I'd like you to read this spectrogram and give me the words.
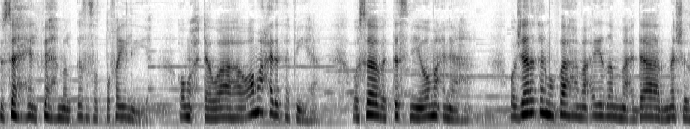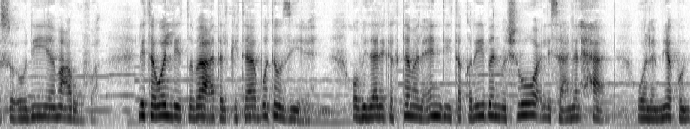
تسهل فهم القصص الطفيلية ومحتواها وما حدث فيها وسبب التسمية ومعناها. وجرت المفاهمة أيضا مع دار نشر سعودية معروفة لتولي طباعة الكتاب وتوزيعه وبذلك اكتمل عندي تقريبا مشروع لسان الحال ولم يكن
